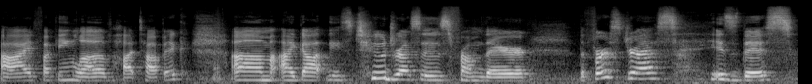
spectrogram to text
I fucking love hot topic. Um, i got these two dresses from there. The first dress is this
